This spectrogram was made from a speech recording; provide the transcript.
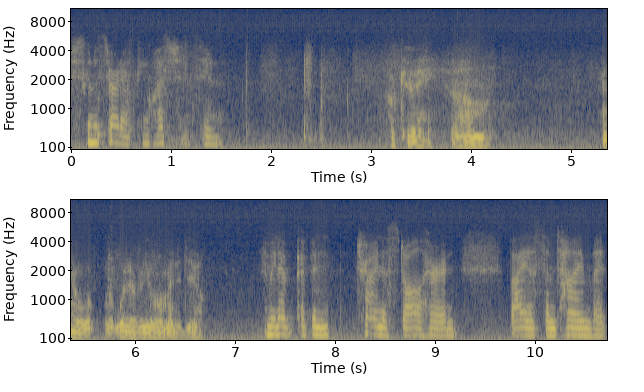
She's going to start asking questions soon. Okay. Um. You know, wh- whatever you want me to do. I mean, I've, I've been trying to stall her and buy us some time, but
